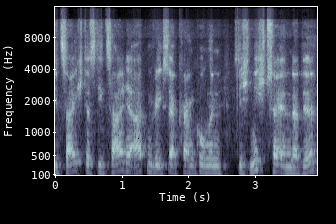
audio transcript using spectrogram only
die zeigt, dass die Zahl der Atemwegserkrankungen sich nicht veränderte,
